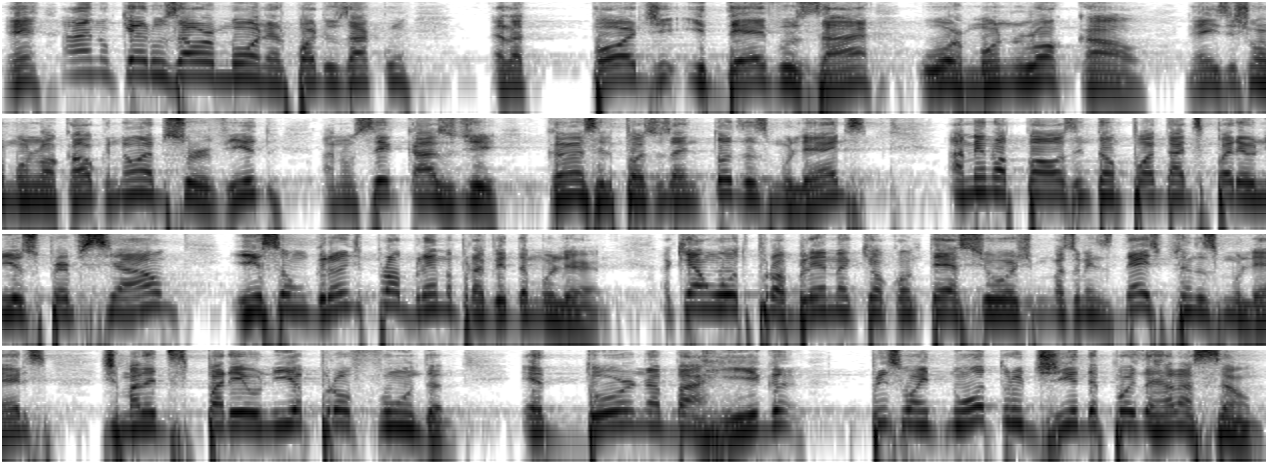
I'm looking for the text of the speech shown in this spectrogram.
né? Ah, não quero usar hormônio, ela pode usar com, ela pode e deve usar o hormônio local. Né? Existe um hormônio local que não é absorvido, a não ser caso de câncer, ele pode usar em todas as mulheres. A menopausa, então, pode dar dispareunia superficial, e isso é um grande problema para a vida da mulher. Aqui há um outro problema que acontece hoje, mais ou menos 10% das mulheres, chamada dispareunia profunda. É dor na barriga, principalmente no outro dia depois da relação.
